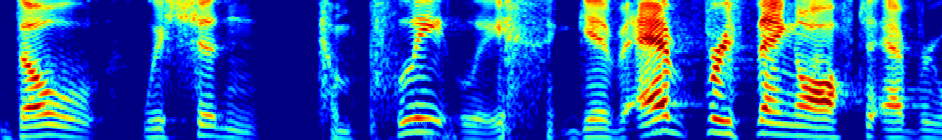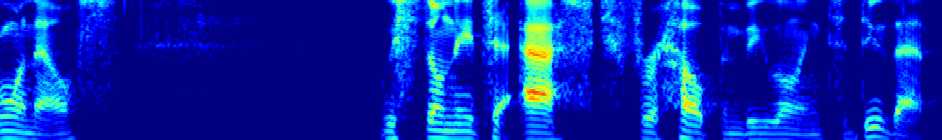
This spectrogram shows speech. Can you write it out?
though we shouldn't completely give everything off to everyone else, we still need to ask for help and be willing to do that.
